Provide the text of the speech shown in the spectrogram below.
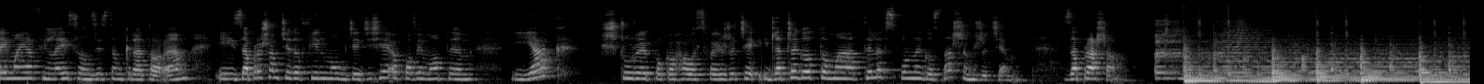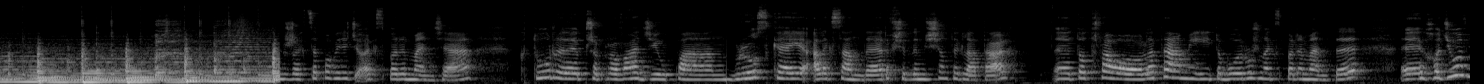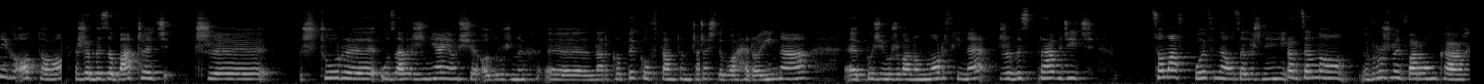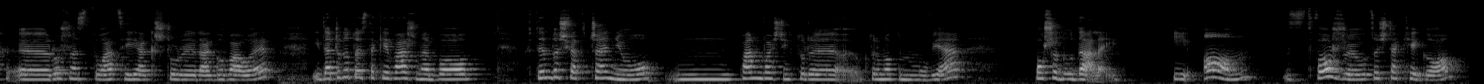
tutaj Maja Finlayson, jestem kreatorem i zapraszam Cię do filmu, gdzie dzisiaj opowiem o tym, jak szczury pokochały swoje życie i dlaczego to ma tyle wspólnego z naszym życiem. Zapraszam. Że chcę powiedzieć o eksperymencie, który przeprowadził pan Bruce K. Alexander w 70 latach. E, To trwało latami i to były różne eksperymenty. E, Chodziło w nich o to, żeby zobaczyć, czy szczury uzależniają się od różnych e, narkotyków. W tamtym czasie to była heroina, e, później używano morfinę, żeby sprawdzić, co ma wpływ na uzależnienie. Sprawdzano w różnych warunkach różne sytuacje, jak szczury reagowały. I dlaczego to jest takie ważne? Bo w tym doświadczeniu mm, pan właśnie, który, którym o tym mówię, poszedł dalej. I on stworzył coś takiego,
